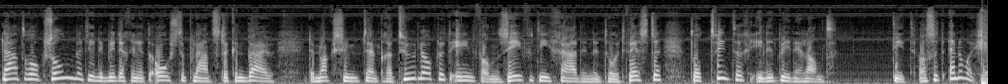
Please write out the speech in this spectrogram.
Later ook zon met in de middag in het oosten plaatselijk een bui. De maximumtemperatuur loopt uiteen van 17 graden in het noordwesten tot 20 in het binnenland. Dit was het NOS.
